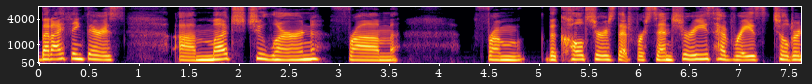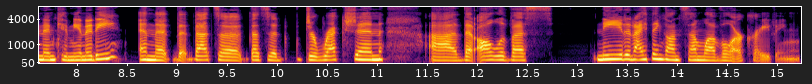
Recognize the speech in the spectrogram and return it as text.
but I think there is uh, much to learn from from the cultures that for centuries have raised children in community and that, that that's a that's a direction uh, that all of us need and I think on some level are craving.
